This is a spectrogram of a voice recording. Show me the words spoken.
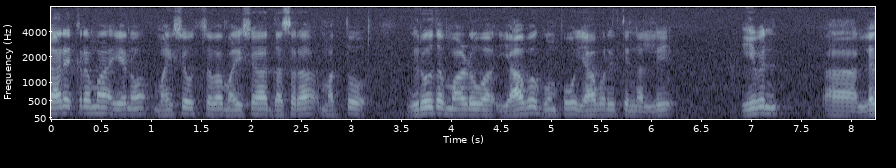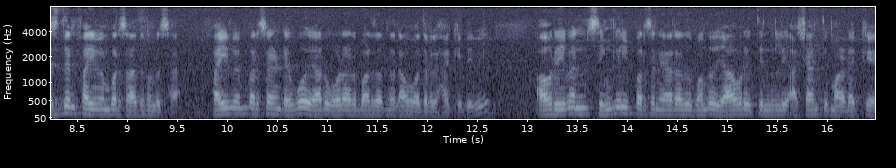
ಕಾರ್ಯಕ್ರಮ ಏನು ಮಹಿಷೋತ್ಸವ, ಮಹಿಷ ದಸರಾ ಮತ್ತು ವಿರೋಧ ಮಾಡುವ ಯಾವ ಗುಂಪು ಯಾವ ರೀತಿಯಲ್ಲಿ even less than five members ಆದ್ರೂ ಸಹ ಫೈವ್ ಮೆಂಬರ್ಸ್ ಆ್ಯಂಡ್ ಎವೋ ಯಾರು ಓಡಾಡಬಾರ್ದು ಅಂತ ನಾವು ಅದರಲ್ಲಿ ಹಾಕಿದ್ದೀವಿ. ಅವ್ರು ಈವನ್ ಸಿಂಗಲ್ ಪರ್ಸನ್ ಯಾರಾದರೂ ಬಂದು ಯಾವ ರೀತಿಯಲ್ಲಿ ಅಶಾಂತಿ ಮಾಡೋಕ್ಕೆ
